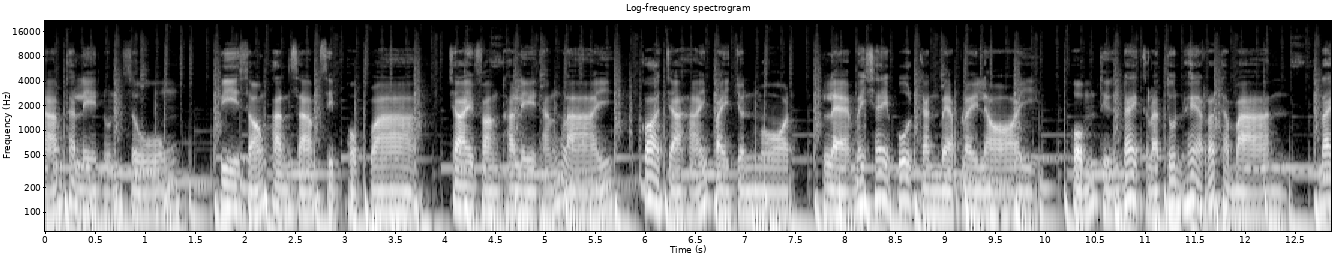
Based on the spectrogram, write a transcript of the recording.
น้ำทะเลหนุนสูง ปี 2030พบว่าชายฝั่งทะเลทั้งหลาย ก็จะหายไปจนหมด และไม่ใช่พูดกันแบบลอยๆ ผมถึงได้กระตุ้นให้รัฐบาล ได้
